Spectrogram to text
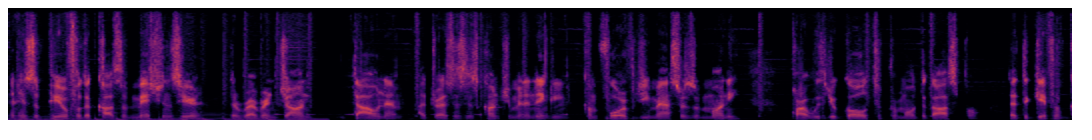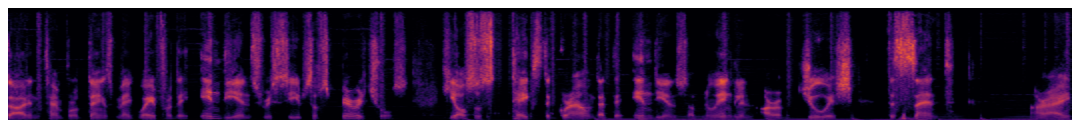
In his appeal for the cause of missions here, the Reverend John Downham addresses his countrymen in England Come forth, ye masters of money, part with your gold to promote the gospel. Let the gift of God in temporal things make way for the Indians' receipts of spirituals. He also takes the ground that the Indians of New England are of Jewish descent. All right.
